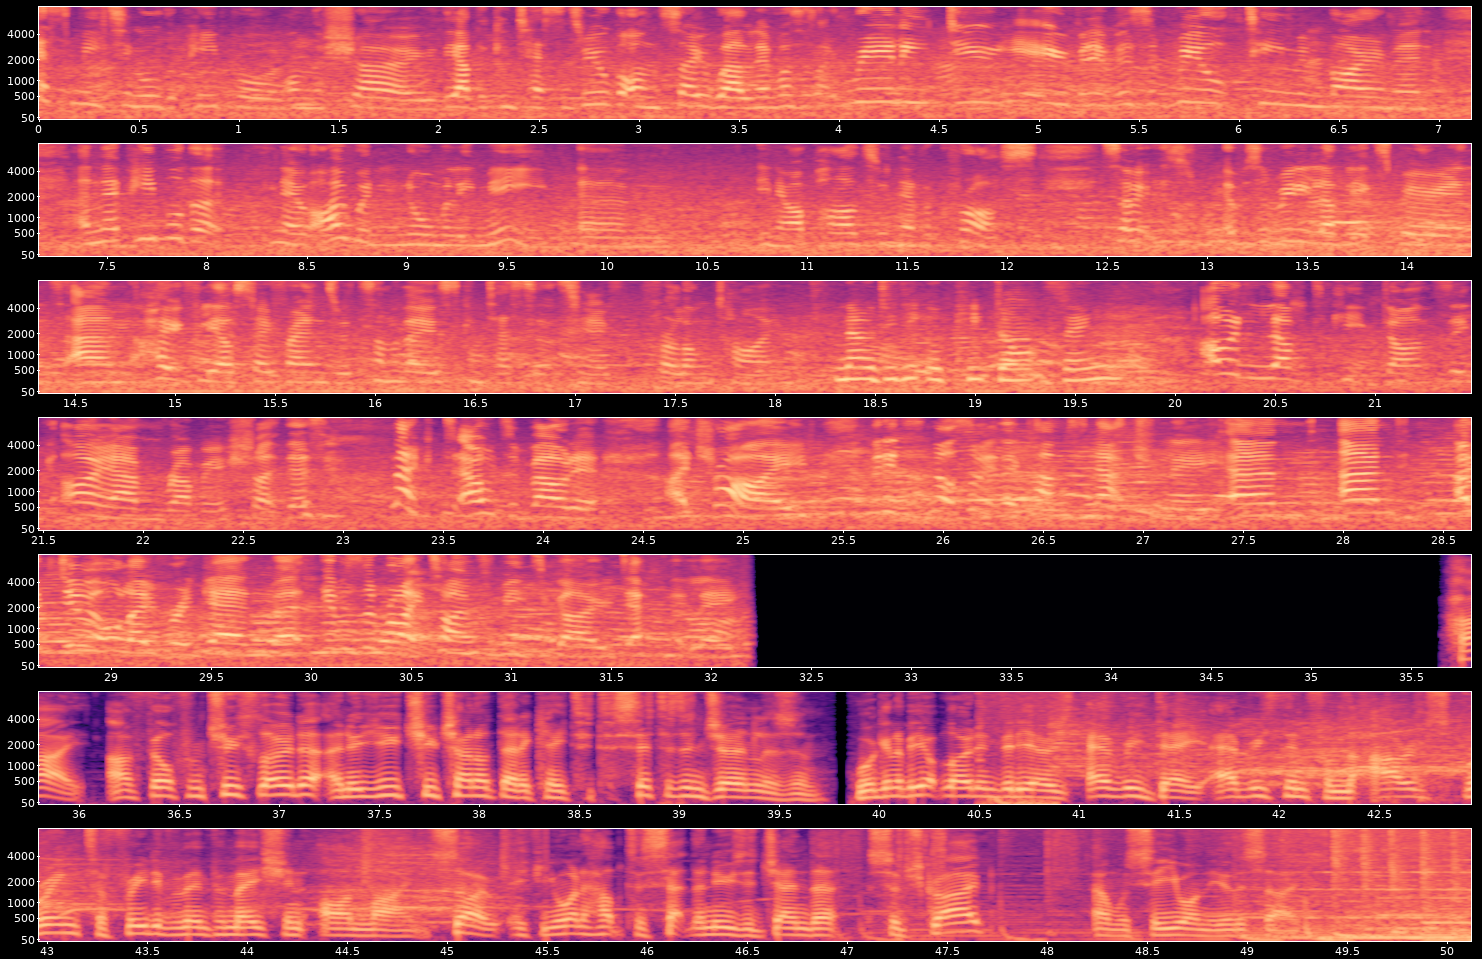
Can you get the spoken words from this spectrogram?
guess meeting all the people on the show, the other contestants, we all got on so well, and everyone was like, "Really, do you?" But it was a real team environment, and they're people that you know I wouldn't normally meet. Um, you know, our paths would never cross. So it was, it was a really lovely experience, and hopefully I'll stay friends with some of those contestants, you know, for a long time. Now, do you think you'll keep dancing? I would love to keep dancing. I am rubbish, like there's no doubt about it. I tried, but it's not something that comes naturally. Um, and I'd do it all over again, but it was the right time for me to go, definitely. Hi, I'm Phil from Truthloader, a new YouTube channel dedicated to citizen journalism. We're going to be uploading videos every day, everything from the Arab Spring to freedom of information online. So if you want to help to set the news agenda, subscribe and we'll see you on the other side.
